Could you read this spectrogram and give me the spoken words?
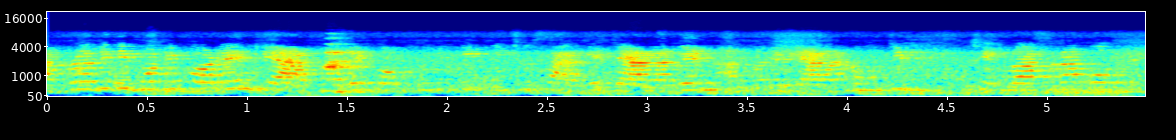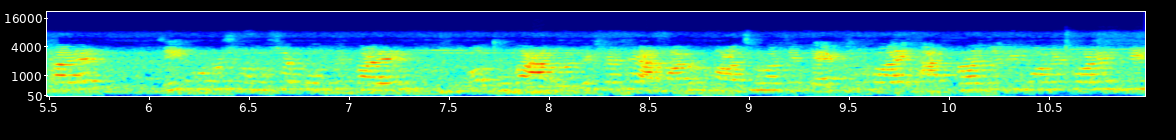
আপনারা যদি মনে করেন যে আপনাদের পক্ষ থেকে কিছু স্যারকে জানাবেন, আপনাদের জানানো উচিত, সেগুলো আপনারা বলতে পারেন। যে কোনো সমস্যা বলতে পারেন অথবা আমাদের সাথে আমারও মাঝে মাঝে দেখা হয় আপনারা যদি মনে করেন যে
